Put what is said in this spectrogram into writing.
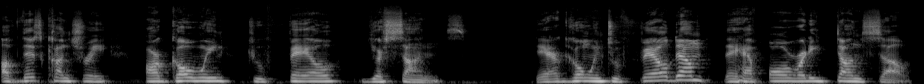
of this country are going to fail your sons. They are going to fail them. They have already done so.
